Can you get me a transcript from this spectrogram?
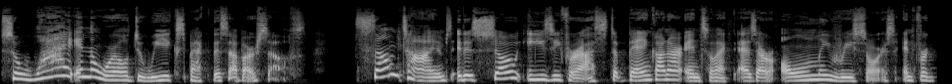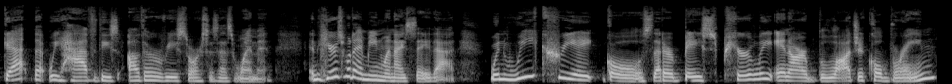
So why in the world do we expect this of ourselves? Sometimes it is so easy for us to bank on our intellect as our only resource and forget that we have these other resources as women. And here's what I mean when I say that. When we create goals that are based purely in our logical brain,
